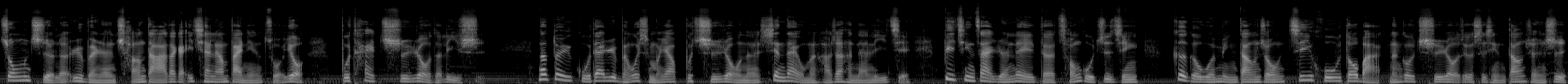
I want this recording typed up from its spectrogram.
终止了日本人长达大概一千两百年左右不太吃肉的历史。那对于古代日本为什么要不吃肉呢？现代我们好像很难理解。毕竟在人类的从古至今各个文明当中，几乎都把能够吃肉这个事情当成是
